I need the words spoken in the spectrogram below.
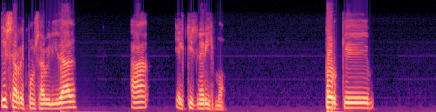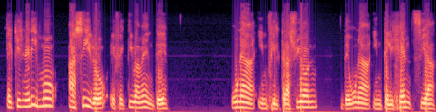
esa responsabilidad a el kirchnerismo. Porque el kirchnerismo ha sido efectivamente una infiltración de una inteligencia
